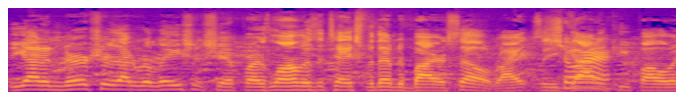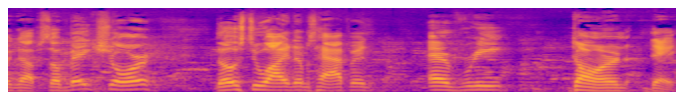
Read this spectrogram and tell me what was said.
you got to nurture that relationship for as long as it takes for them to buy or sell, right? So you got to keep following up. So make sure those two items happen every darn day.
